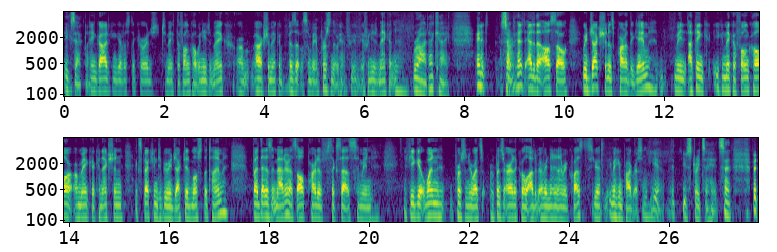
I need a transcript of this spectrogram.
Exactly. And God can give us the courage to make the phone call we need to make, or actually make a visit with somebody in person that we have, if we need to make it. Right. Okay. And, and sorry. I just add to that also? Rejection is part of the game. I mean, I think you can make a phone call or, or make a connection expecting to be rejected most of the time, but that doesn't matter. That's all part of success. I mean, if you get one person who writes who prints an article out of every 99 requests, you're, you're making progress. Mm-hmm. Yeah, it, your streets ahead. So, but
